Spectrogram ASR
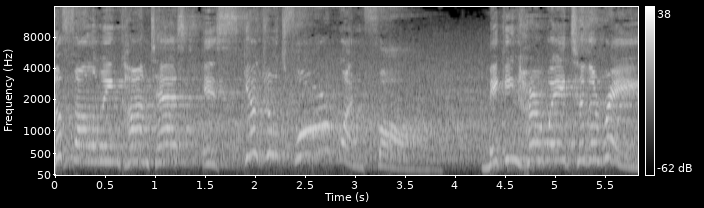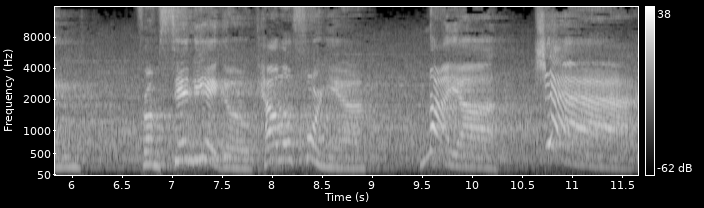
The following contest is scheduled for one fall. Making her way to the ring from San Diego, California, Nia Jax.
